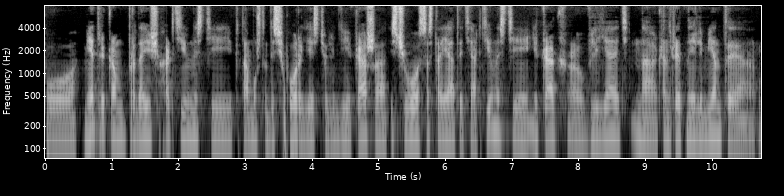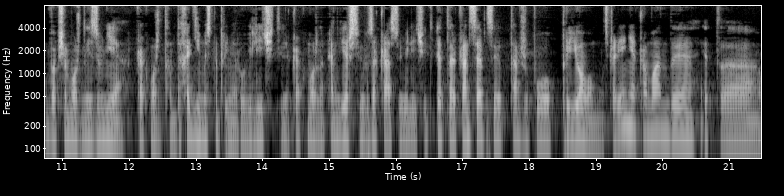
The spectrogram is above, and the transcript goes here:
по метрикам продающих активностей, потому что до сих пор есть у людей каша, из чего состоят эти активности и как э, влиять на конкретные элементы вообще можно извне, как можно там доходимость, например, увеличить, или как можно конверсию в заказ увеличить. Это концепции также по приемам ускорения команды. Это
